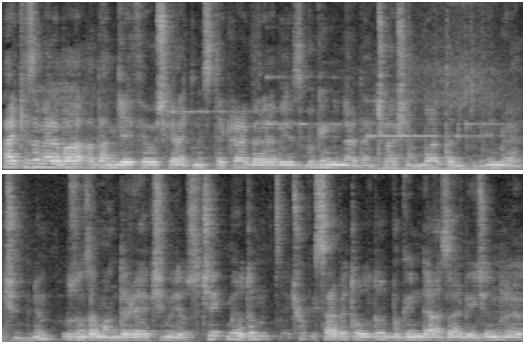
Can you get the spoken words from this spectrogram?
Herkese merhaba, Adam GF hoş geldiniz. Tekrar beraberiz. Bugün günlerden çarşamba, tabii ki benim reaction günüm. Uzun zamandır reaction videosu çekmiyordum. Çok isabet oldu. Bugün de Azerbaycan'ın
